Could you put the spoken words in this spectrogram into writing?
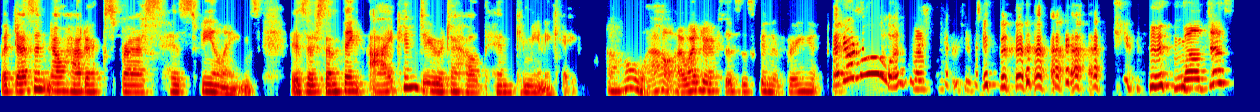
but doesn't know how to express his feelings? Is there something I can do to help him communicate? Oh, wow. I wonder if this is going to bring it. I don't know. Well, just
